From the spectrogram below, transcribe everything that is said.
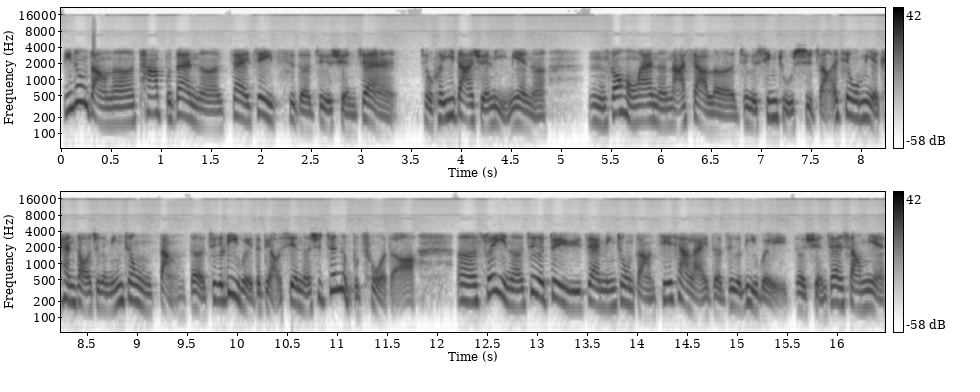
民众党呢，他不但呢，在这一次的这个选战九合一大选里面呢，嗯，高虹安呢拿下了这个新竹市长，而且我们也看到这个民众党的这个立委的表现呢，是真的不错的啊。呃，所以呢，这个对于在民众党接下来的这个立委的选战上面，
